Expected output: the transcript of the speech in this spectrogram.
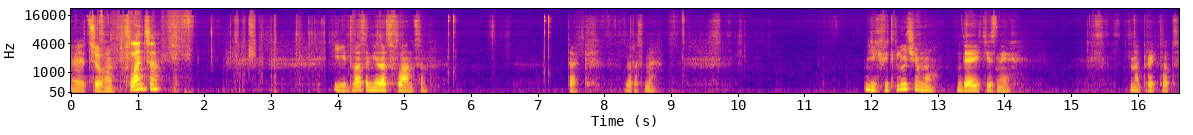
е, цього фланця. І два заміри з фланцем. Так, зараз ми їх відключимо, деякі з них. Наприклад,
